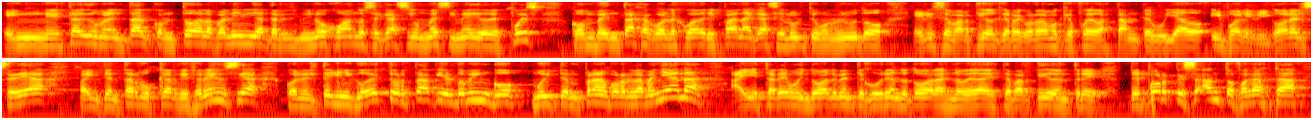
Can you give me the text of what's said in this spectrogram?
en el Estadio Monumental con toda la polémica terminó jugándose casi un mes y medio después, con ventaja con la escuadra hispana casi el último minuto en ese partido que recordamos que fue bastante bullado y polémico. Ahora el CDA para intentar buscar diferencia con el técnico Héctor Tapia el domingo, muy temprano por la mañana. Ahí estaremos indudablemente cubriendo todas las novedades de este partido entre Deportes Antofagasta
